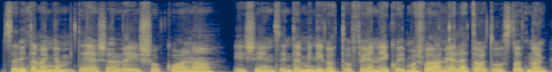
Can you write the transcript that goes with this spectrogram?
szerintem engem teljesen le is sokkolna, és én szerintem mindig attól félnék, hogy most valamilyen letartóztatnak,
